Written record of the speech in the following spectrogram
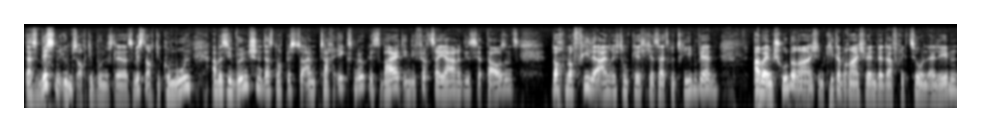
Das wissen übrigens auch die Bundesländer, das wissen auch die Kommunen, aber sie wünschen, dass noch bis zu einem Tag X möglichst weit in die 40er Jahre dieses Jahrtausends doch noch viele Einrichtungen kirchlicherseits betrieben werden. Aber im Schulbereich, im Kita-Bereich werden wir da Friktionen erleben.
